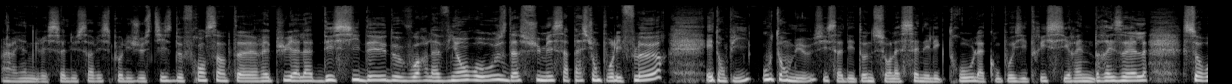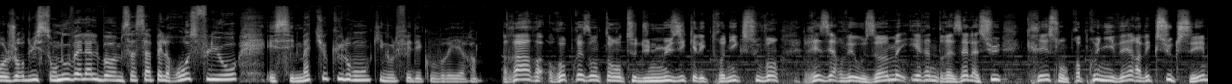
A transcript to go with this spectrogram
Ariane Grissel du service police-justice de France Inter. Et puis elle a décidé de voir la vie en rose, d'assumer sa passion pour les fleurs. Et tant pis, ou tant mieux, si ça détonne sur la scène électro, la compositrice Sirène Drezel sort aujourd'hui son nouvel album. Ça s'appelle Rose Fluo et c'est Mathieu Culeron qui nous le fait découvrir. Rare représentante d'une musique électronique souvent réservée aux hommes, Irène Drezel a su créer son propre univers avec succès.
